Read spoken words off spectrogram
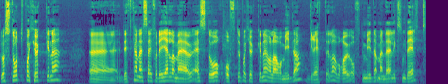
Du har stått på kjøkkenet. Eh, dette kan jeg si, for det gjelder meg òg. Jeg står ofte på kjøkkenet og lager middag. Grete lager òg ofte middag, men det er liksom delt.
